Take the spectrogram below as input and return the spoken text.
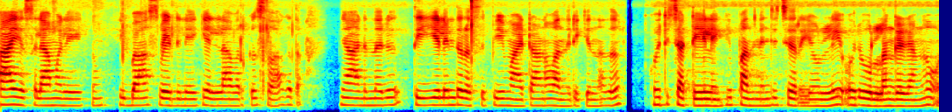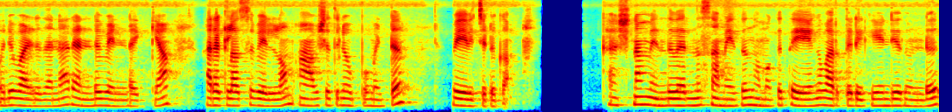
ഹായ് അസ്സലാമു അലൈക്കും ഹിബാസ് വേൾഡിലേക്ക് എല്ലാവർക്കും സ്വാഗതം. ഞാനിന്നൊരു തീയലിന്റെ റെസിപ്പിയുമായിട്ടാണ് വന്നിരിക്കുന്നത്. ഒരു ചട്ടിയിലേക്ക് പതിനഞ്ച് ചെറിയ ഉള്ളി ഒരു ഉരുളൻകിഴങ്ങ് ഒരു വഴുതന രണ്ട് വെണ്ടയ്ക്ക അര ഗ്ലാസ് വെള്ളം ആവശ്യത്തിന് ഉപ്പുമിട്ട് വേവിച്ചെടുക്കാം. കഷ്ണം വെന്ത് വരുന്ന സമയത്ത് നമുക്ക് തേങ്ങ വറുത്തെടുക്കേണ്ടതുണ്ട്.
